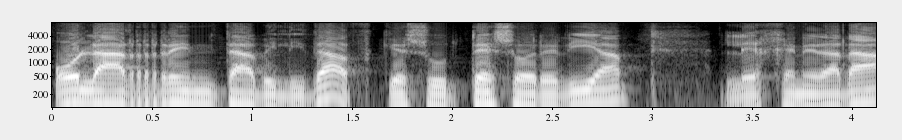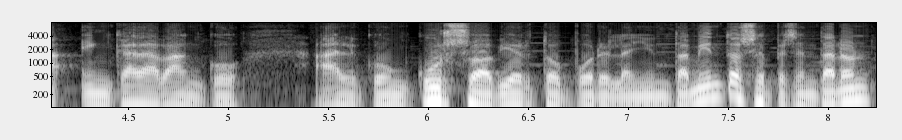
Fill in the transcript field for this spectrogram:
o la rentabilidad que su tesorería le generará en cada banco. Al concurso abierto por el ayuntamiento se presentaron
